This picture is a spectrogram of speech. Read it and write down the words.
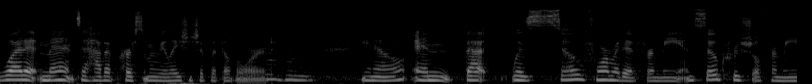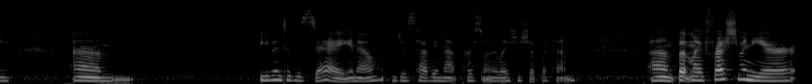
what it meant to have a personal relationship with the Lord, mm-hmm. you know, and that was so formative for me and so crucial for me. Um, even to this day, you know, just having that personal relationship with him. Um, but my freshman year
